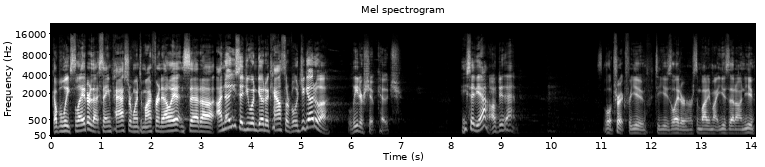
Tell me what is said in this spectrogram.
A couple weeks later, that same pastor went to my friend Elliot and said, uh, I know you said you wouldn't go to a counselor, but would you go to a leadership coach? He said, Yeah, I'll do that. It's a little trick for you to use later, or somebody might use that on you.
